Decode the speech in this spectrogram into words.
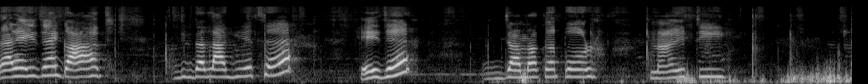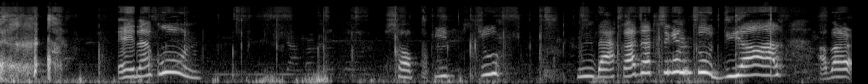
আর এই যে গাছ লাগিয়েছে। এই যে জামা কাপড় নাইটি। এই দেখুন সব কিছু দেখা যাচ্ছে কিন্তু দিয়াল, আবার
